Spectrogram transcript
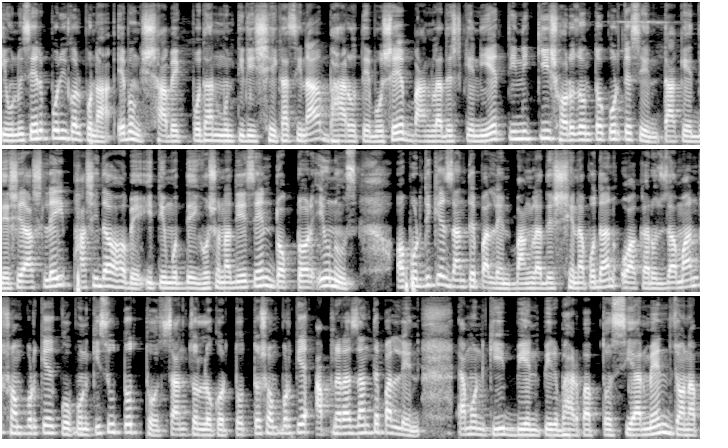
ইউনুসের পরিকল্পনা এবং সাবেক প্রধানমন্ত্রী শেখ হাসিনা ভারতে বসে বাংলাদেশকে নিয়ে তিনি কি ষড়যন্ত্র করতেছেন, তাকে দেশে আসলেই ফাঁসি দেওয়া হবে ইতিমধ্যেই ঘোষণা দিয়েছেন ডক্টর ইউনুস। অপরদিকে জানতে পারলেন বাংলাদেশ সেনাপ্রধান ওয়াকারুজ্জামান সম্পর্কে গোপন কিছু তথ্য, চাঞ্চল্যকর তথ্য সম্পর্কে আপনারা জানতে পারলেন। এমনকি বিএনপির ভারপ্রাপ্ত চেয়ারম্যান জনাব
